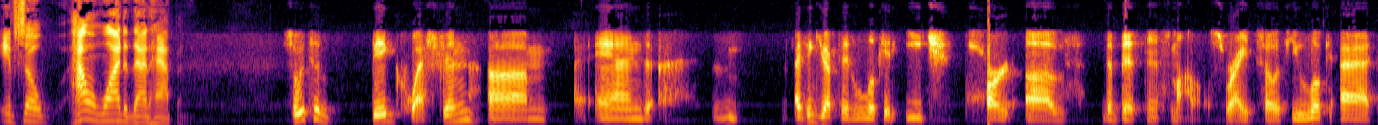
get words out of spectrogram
if so, how and why did that happen? So it's a big question. Um, and I think you have to look at each part of the business models, right? So if you look at,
